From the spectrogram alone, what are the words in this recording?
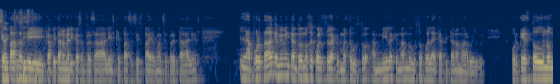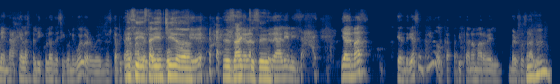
¿Qué pasa si Capitán América se enfrenta a aliens? ¿Qué pasa si Spider-Man se enfrenta a aliens? La portada que a mí me encantó, no sé cuál es la que más te gustó. A mí la que más me gustó fue la de Capitana Marvel, güey porque es todo un homenaje a las películas de Sigourney Weaver, güey. Es Capitán eh, sí, está bien chido. Exacto, sí. De Alien y, y además tendría sentido Capitana Marvel versus Alien.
